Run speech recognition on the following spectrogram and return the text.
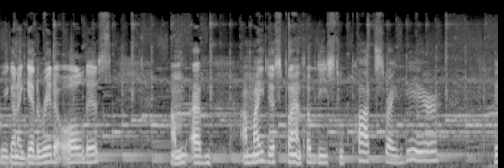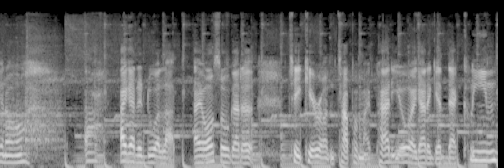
We're gonna get rid of all this. Um, I'm, I'm I might just plant up these two pots right here. You know, uh, I gotta do a lot. I also gotta take care on top of my patio. I gotta get that clean,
